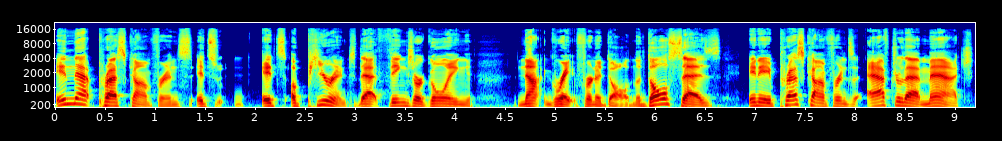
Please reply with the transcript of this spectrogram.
in that press conference, it's it's apparent that things are going not great for Nadal. Nadal says in a press conference after that match,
